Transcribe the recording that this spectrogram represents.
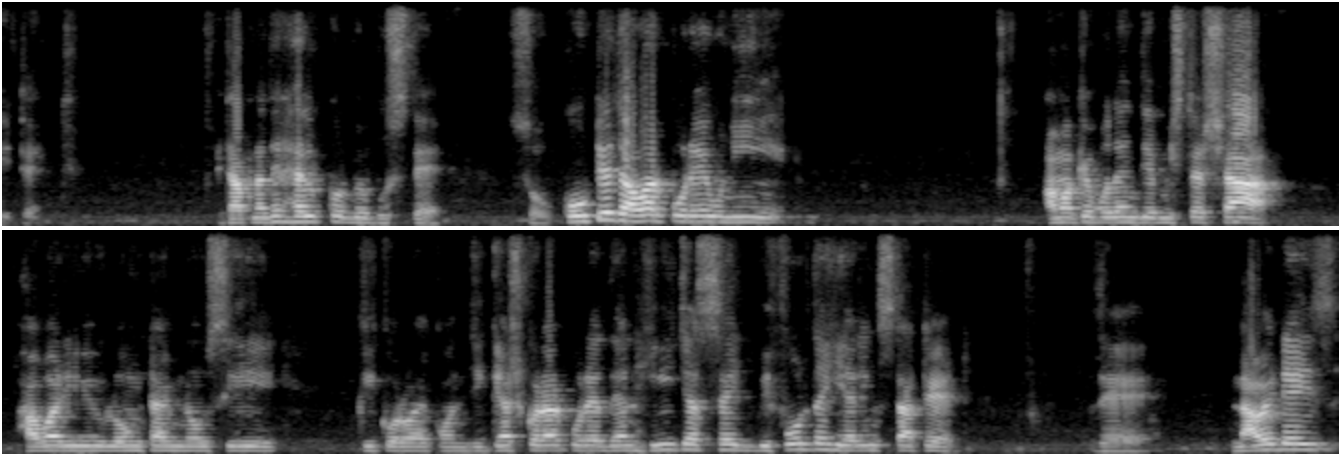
ডিটেন্ড এটা আপনাদের হেল্প করবে বুঝতে। সো কোর্টে যাওয়ার পরে উনি আমাকে বলেন যে, mister Shah how are you long time no see কি করো এখন? জিজ্ঞাসা করার পরে then he just said before the hearing started যে nowadays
